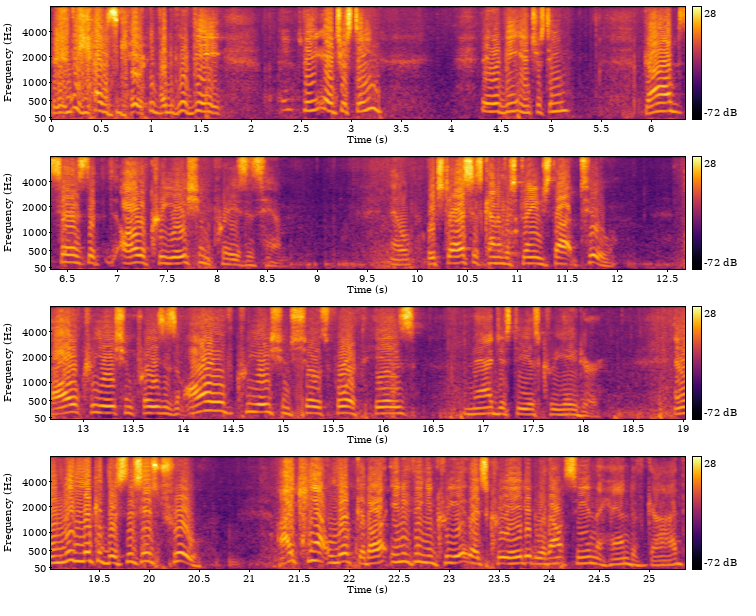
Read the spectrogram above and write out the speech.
It'd be kind of scary, but it would be, be interesting. It would be interesting. God says that all of creation praises him, which to us is kind of a strange thought, too. All of creation praises him. All of creation shows forth his majesty as creator. And when we look at this, this is true. I can't look at all, anything in crea- that's created without seeing the hand of God.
